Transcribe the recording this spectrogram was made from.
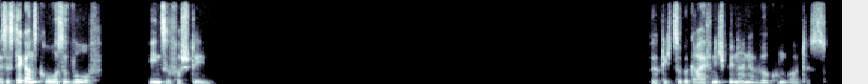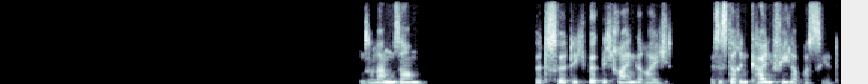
Es ist der ganz große Wurf, ihn zu verstehen. Wirklich zu begreifen, ich bin eine Wirkung Gottes. Und so langsam wird es wirklich, wirklich reingereicht. Es ist darin kein Fehler passiert.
